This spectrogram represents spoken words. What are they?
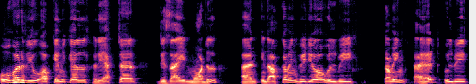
overview of chemical reactor design model and in the upcoming video will be coming ahead will be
